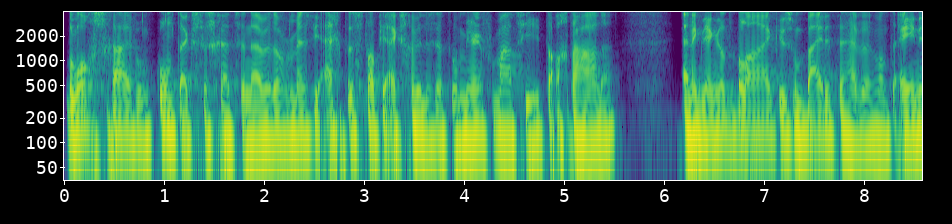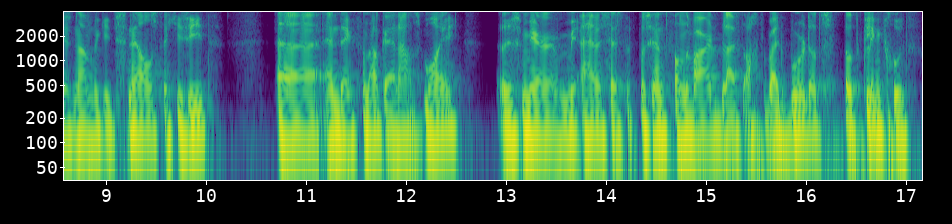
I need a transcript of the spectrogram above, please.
blogs schrijven om context te schetsen. En dan hebben we het over mensen die echt een stapje extra willen zetten om meer informatie te achterhalen. En ik denk dat het belangrijk is om beide te hebben. Want één is namelijk iets snels dat je ziet. Uh, en denkt van oké, nou dat is mooi. Er is meer, meer 60% van de waarde blijft achter bij de boer. Dat, dat klinkt goed.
